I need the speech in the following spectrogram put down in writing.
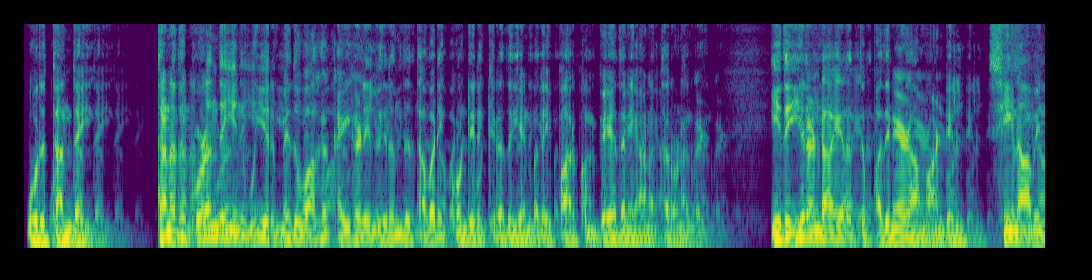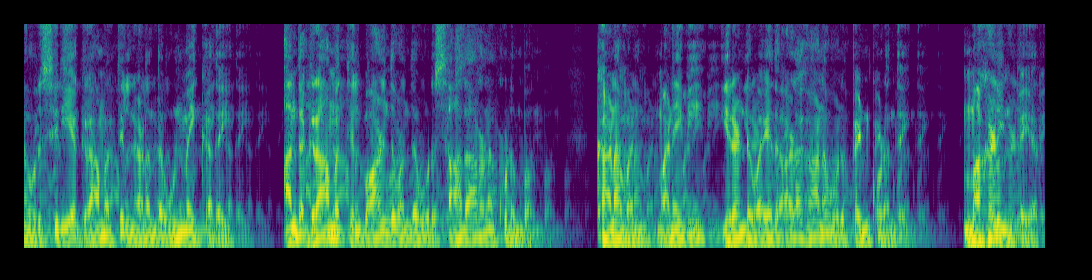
ஒரு தந்தை தனது குழந்தையின் உயிர் மெதுவாக கைகளில் இருந்து தவறிக் கொண்டிருக்கிறது என்பதை பார்க்கும் வேதனையான தருணங்கள். இது இரண்டாயிரத்து பதினேழாம் ஆண்டில் சீனாவின் ஒரு சிறிய கிராமத்தில் நடந்த உண்மை கதை. அந்த கிராமத்தில் வாழ்ந்து வந்த ஒரு சாதாரண குடும்பம். கணவன் மனைவி இரண்டு வயது அழகான ஒரு பெண் குழந்தை. மகளின் பெயர்.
